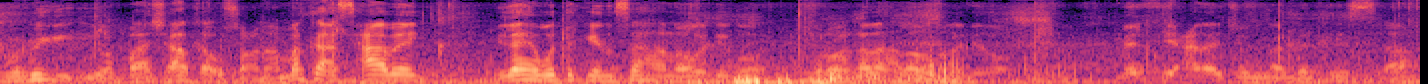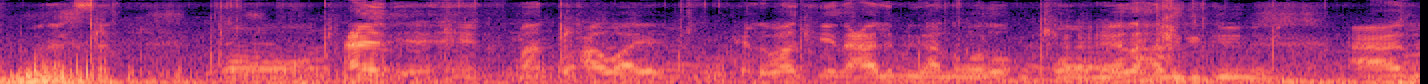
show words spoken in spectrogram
U soconaa webigii iyo baashaalka u socnaa marka asxaabey ilaahay waddankeena saha nooga dhigo barwaaqadaha alla nooga dhigo meel fiican aa joognaa dalxiis ah wanaagsan oo caadi ahayn maanta waxaa waaye xildhibaankeena caalamiga ana wado oo meelaha laga geynayo caadi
